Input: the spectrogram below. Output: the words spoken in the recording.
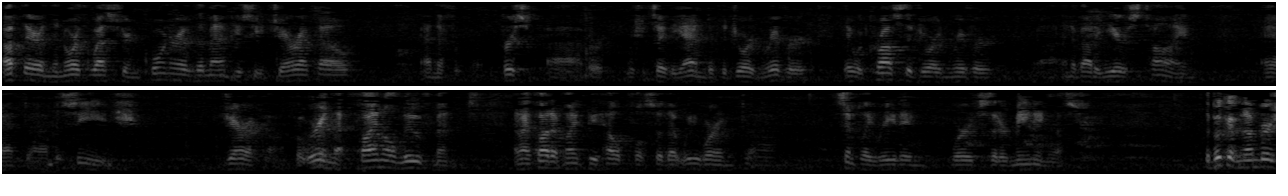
up there in the northwestern corner of the map, you see Jericho, and the first, uh, or we should say the end of the Jordan River. They would cross the Jordan River uh, in about a year's time and uh, besiege Jericho. But we're in that final movement, and I thought it might be helpful so that we weren't uh, simply reading words that are meaningless. The book of Numbers,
